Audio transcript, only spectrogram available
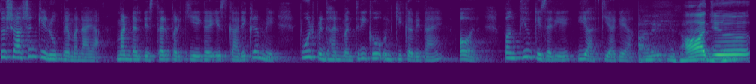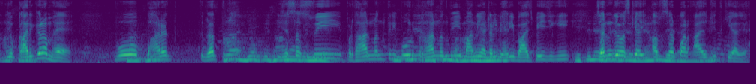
सुशासन के रूप में मनाया। मंडल स्तर पर किए गए इस कार्यक्रम में पूर्व प्रधानमंत्री को उनकी कविताएँ और पंक्तियों के ज़रिए याद किया गया। आज जो कार्यक्रम है, वो भारत रत्न यशस्वी प्रधानमंत्री, पूर्व प्रधानमंत्री माननीय अटल बिहारी वाजपेयी जी की जन्म दिवस के अवसर पर आयोजित किया गया।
